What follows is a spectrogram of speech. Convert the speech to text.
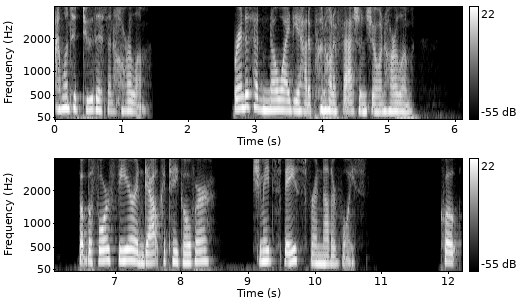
I want to do this in Harlem. Brandice had no idea how to put on a fashion show in Harlem. But before fear and doubt could take over, she made space for another voice. Quote,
